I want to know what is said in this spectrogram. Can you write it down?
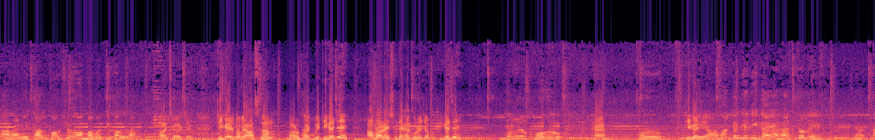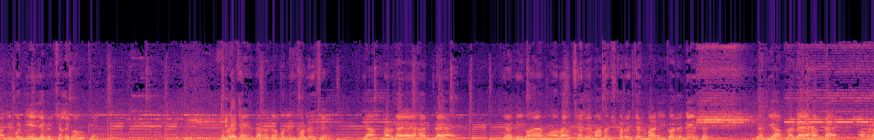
আবার কাল পরশু করলাম। আচ্ছা আচ্ছা। ঠিক আছে তবে আসলাম ভালো থাকবে ঠিক আছে? আবার এসে দেখা করে যাব ঠিক আছে? যাই হোক হোক। হ্যাঁ। ঠিক আছে। আমাকে যদি গায়ে হাত তোলে আলিপুর নিয়ে যাবে ছেলে বাবুকে ঠিক আছে। দারোগা পুলিশ বলেছে যে আপনার গায়ে হাত দেয়। যদি ওনারা ছেলে মানুষ করেছেন বাড়ি করে দিয়েছেন যদি আপনার গায়ে হাত দেয় আমরা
